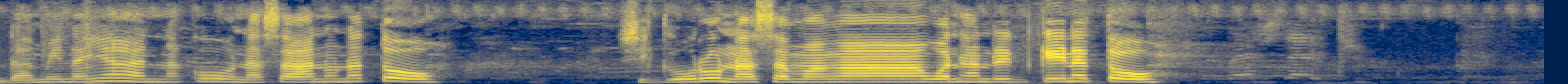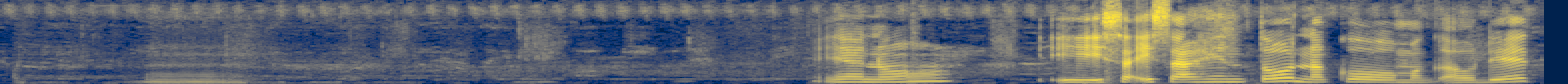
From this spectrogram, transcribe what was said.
dami na yan. Ako, nasa ano na to? Siguro, nasa mga 100k na to. Mm. Ayan, oh. Iisa-isahin to. Nako, mag-audit.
